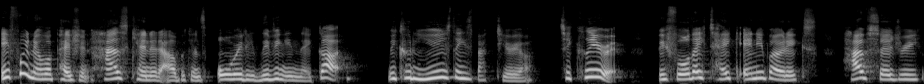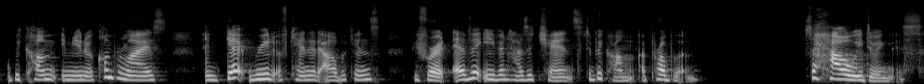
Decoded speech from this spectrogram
If we know a patient has Candida albicans already living in their gut, we could use these bacteria to clear it before they take antibiotics, have surgery, or become immunocompromised and get rid of Candida albicans before it ever even has a chance to become a problem. So, how are we doing this?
